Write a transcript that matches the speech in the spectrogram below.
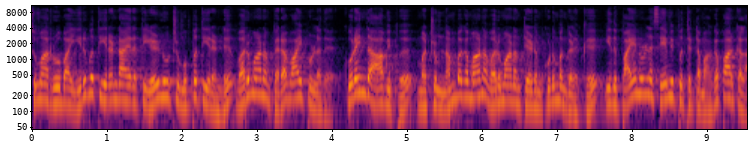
சுமார் ரூபாய் இருபத்தி இரண்டாயிரத்தி எழுநூற்று முப்பத்தி இரண்டு வருமானம் பெற வாய்ப்புள்ளது. குறைந்த ஆபிப்பு மற்றும் நம்பகமான வருமானம் தேடும் குடும்பங்களுக்கு இது பயனுள்ள சேமிப்பு திட்டமாக பார்க்கலாம்.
